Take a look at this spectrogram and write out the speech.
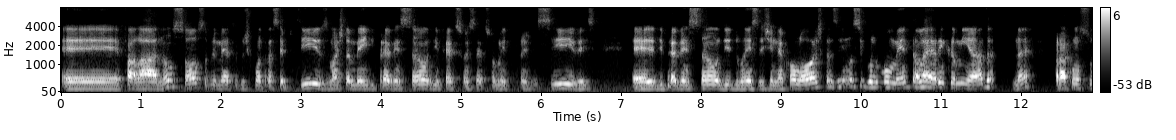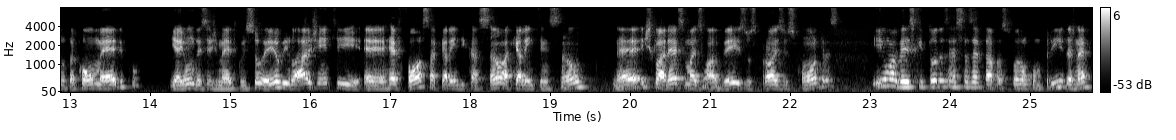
é, falar não só sobre métodos contraceptivos, mas também de prevenção de infecções sexualmente transmissíveis, é, de prevenção de doenças ginecológicas, e no segundo momento ela era encaminhada né, para consulta com o médico, e aí um desses médicos sou eu, e lá a gente é, reforça aquela indicação, aquela intenção, né, esclarece mais uma vez os prós e os contras, e uma vez que todas essas etapas foram cumpridas, né,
